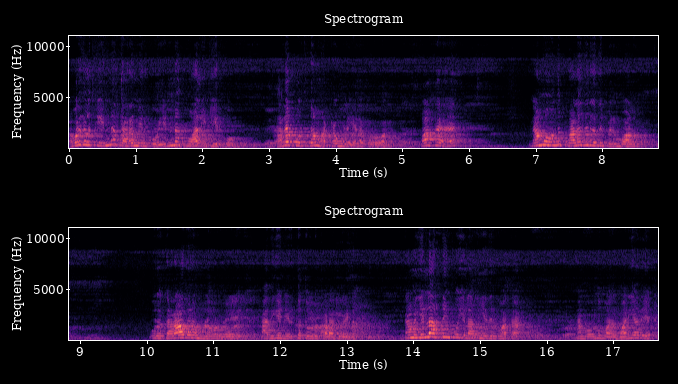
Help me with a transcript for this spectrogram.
அவர்களுக்கு என்ன தரம் இருக்கோ என்ன குவாலிட்டி இருக்கோ அதை பொறுத்து தான் மற்றவங்களை எடை போடுவாங்க. ஆக நம்ம வந்து பழகிறது பெரும்பாலும் ஒரு தராதரம் உள்ளவர்களோடு அதிக நெருக்கத்தோடு பழக வேண்டும். நம்ம எல்லார்ட்டையும் போய் எல்லாத்தையும் எதிர்பார்த்தா நம்ம வந்து ம மரியாதையற்ற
